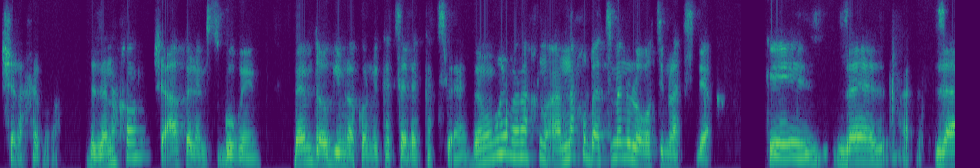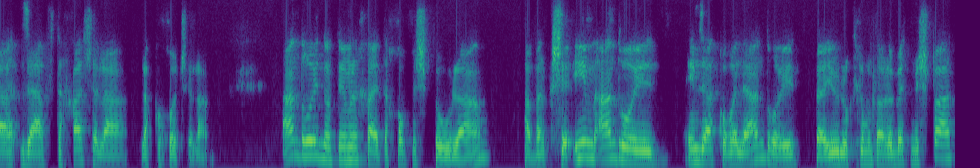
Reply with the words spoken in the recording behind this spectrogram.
של החברה. וזה נכון שאפל הם סגורים, והם דואגים לכל מקצה לקצה, והם אומרים, אנחנו, אנחנו בעצמנו לא רוצים להצליח, כי זה, זה, זה ההבטחה של הלקוחות שלנו. אנדרואיד נותנים לך את החופש פעולה, אבל כשאם אנדרואיד, אם זה היה קורה לאנדרואיד, והיו לוקחים אותם לבית משפט,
